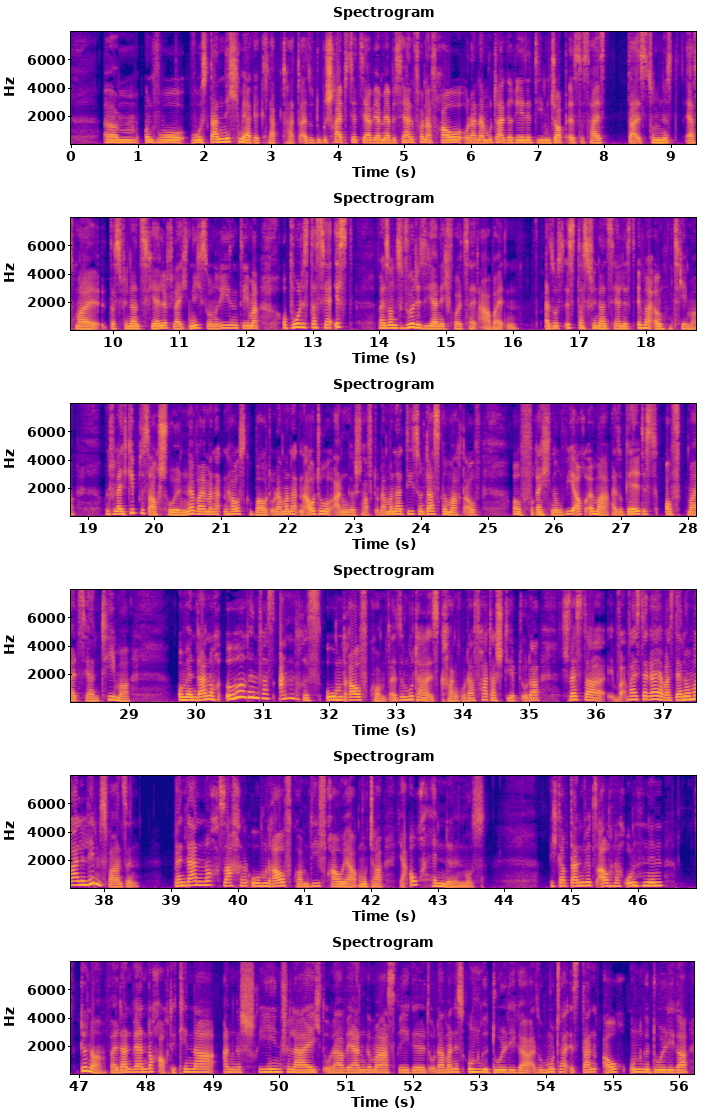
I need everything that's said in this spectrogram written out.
Ähm, und wo, wo es dann nicht mehr geklappt hat. Also du beschreibst jetzt ja, wir haben ja bisher von einer Frau oder einer Mutter geredet, die im Job ist. Das heißt, da ist zumindest erstmal das Finanzielle vielleicht nicht so ein Riesenthema, obwohl es das ja ist, weil sonst würde sie ja nicht Vollzeit arbeiten. Also es ist das Finanzielle ist immer irgendein Thema. Und vielleicht gibt es auch Schulden, ne? weil man hat ein Haus gebaut oder man hat ein Auto angeschafft oder man hat dies und das gemacht auf, auf Rechnung, wie auch immer. Also Geld ist oftmals ja ein Thema. Und wenn dann noch irgendwas anderes obendrauf kommt, also Mutter ist krank oder Vater stirbt oder Schwester, weiß der Geier was, der normale Lebenswahnsinn. Wenn dann noch Sachen obendrauf kommen, die Frau ja, Mutter ja auch händeln muss. Ich glaube, dann wird's auch nach unten hin dünner, weil dann werden doch auch die Kinder angeschrien vielleicht oder werden gemaßregelt oder man ist ungeduldiger. Also Mutter ist dann auch ungeduldiger,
